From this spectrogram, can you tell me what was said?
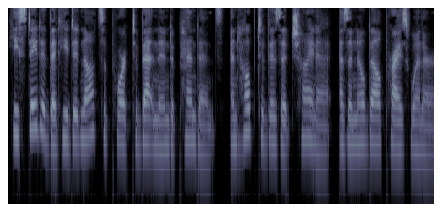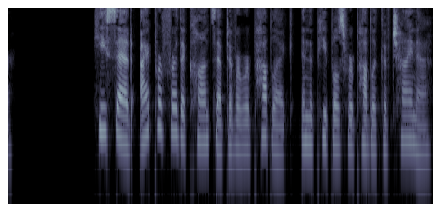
he stated that he did not support Tibetan independence and hoped to visit China as a Nobel Prize winner. He said, I prefer the concept of a republic in the People's Republic of China.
